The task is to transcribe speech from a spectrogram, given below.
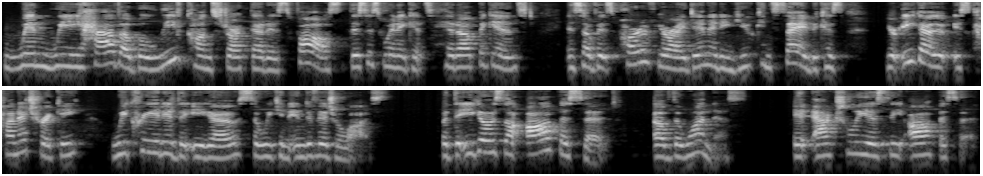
when we have a belief construct that is false, this is when it gets hit up against. And so if it's part of your identity, you can say, because your ego is kind of tricky. We created the ego so we can individualize, but the ego is the opposite of the oneness. It actually is the opposite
